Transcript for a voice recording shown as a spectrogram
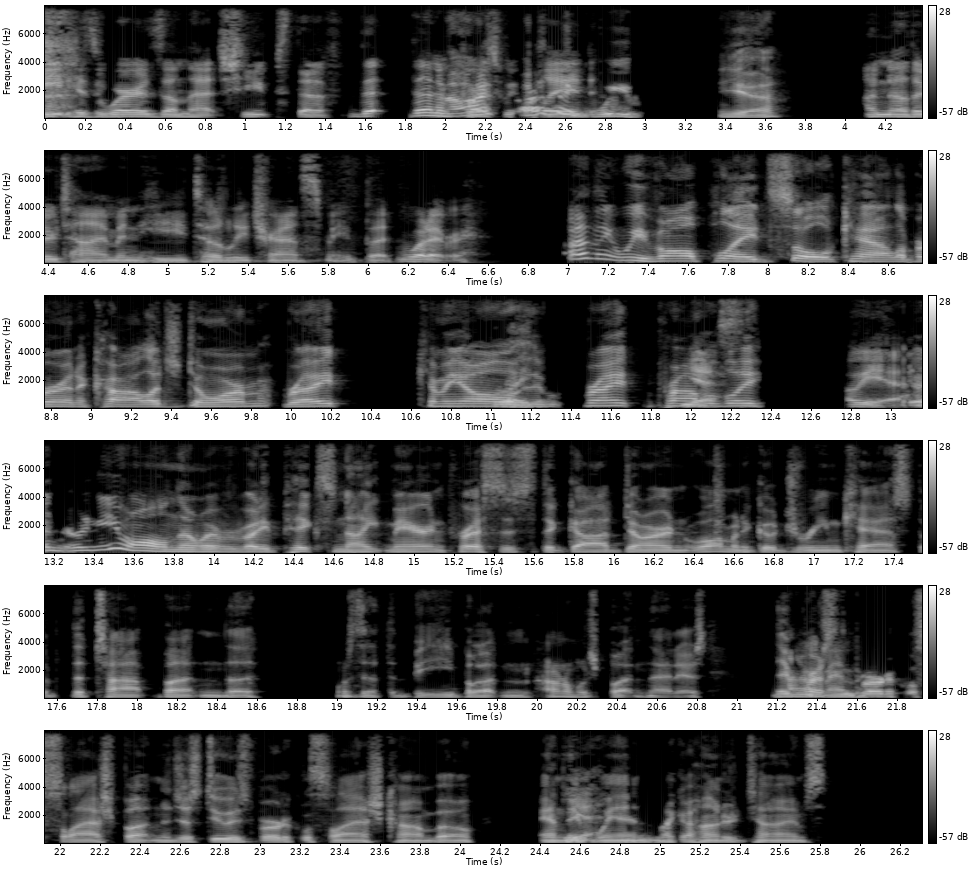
eat his words on that sheep stuff. Th- then of No, course we I played we yeah. another time, and he totally trounced me. But whatever. I think we've all played Soul Calibur in a college dorm, right? Can we all Right. right? Probably. Oh yeah, And- and you all know everybody picks Nightmare and presses the god darn. Well, I'm going to go Dreamcast, the, the top button, the was that the B button? I don't know which button that is. They press remember. the vertical slash button and just do his vertical slash combo, and they Yeah. win like a hundred times.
